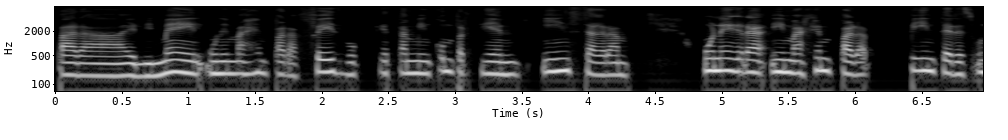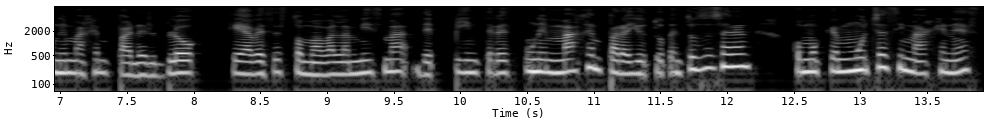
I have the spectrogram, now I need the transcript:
para el email, una imagen para Facebook, que también compartí en Instagram, una imagen para Pinterest, una imagen para el blog que a veces tomaba la misma de Pinterest, una imagen para YouTube. Entonces eran como que muchas imágenes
